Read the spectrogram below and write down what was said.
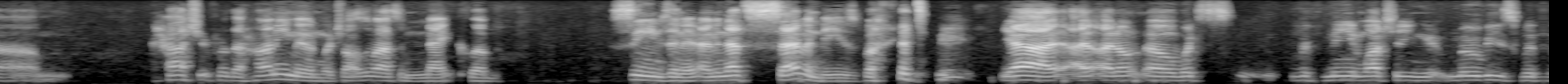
um, Hatchet for the Honeymoon, which also has some nightclub scenes in it. I mean, that's '70s, but yeah, I, I don't know what's with me and watching movies with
